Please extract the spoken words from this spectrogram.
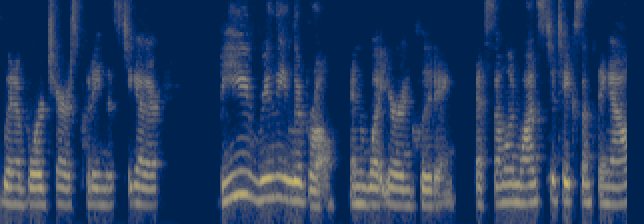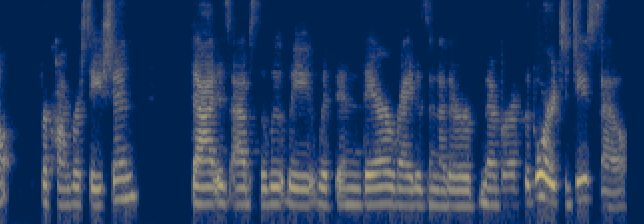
when a board chair is putting this together, be really liberal in what you're including. If someone wants to take something out for conversation, that is absolutely within their right as another member of the board to do so.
